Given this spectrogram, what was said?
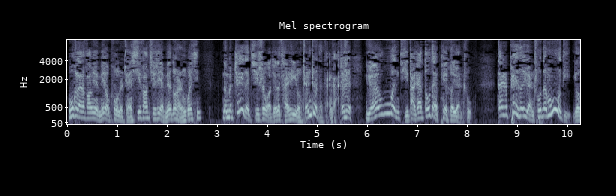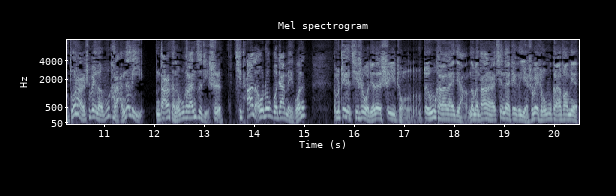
乌克兰方面没有控制权，西方其实也没有多少人关心。那么这个其实我觉得才是一种真正的尴尬，就是援乌问题大家都在配合远出，但是配合远出的目的有多少人是为了乌克兰的利益？当然可能乌克兰自己是，其他的欧洲国家、美国呢？那么这个其实我觉得是一种对乌克兰来讲，那么当然现在这个也是为什么乌克兰方面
